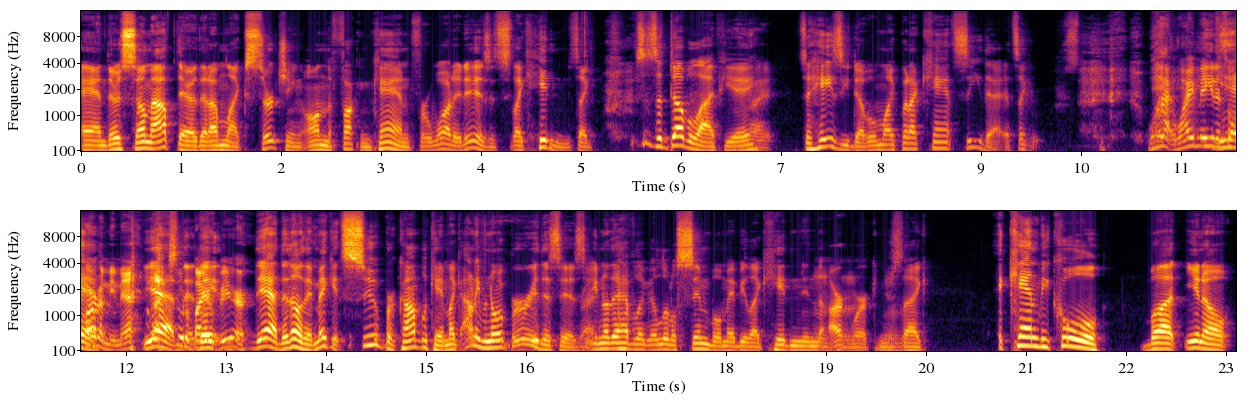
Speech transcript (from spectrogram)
And there's some out there that I'm like searching on the fucking can for what it is. It's like hidden. It's like this is a double IPA. Right. It's a hazy double. I'm like, but I can't see that. It's like why why are you making it so hard on me, man? Yeah, to buy they, your beer. Yeah, they know they make it super complicated. I'm like, I don't even know what brewery this is. Right. You know, they have like a little symbol maybe like hidden in the Mhm, artwork, and you're just like, it can be cool, but you know,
